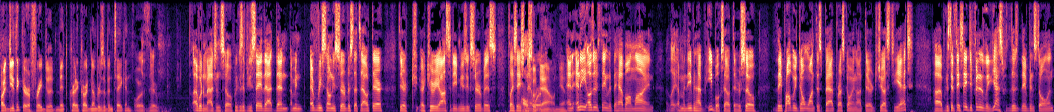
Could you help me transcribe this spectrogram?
Or do you think they're afraid to admit credit card numbers have been taken? or they're. I would imagine so because if you say that, then I mean every Sony service that's out there, their uh, Qriocity music service, PlayStation Also Network, down, yeah. and any other thing that they have online. Like I mean, they even have ebooks out there, so they probably don't want this bad press going out there just yet. Uh, because if they say definitively yes, they've been stolen,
